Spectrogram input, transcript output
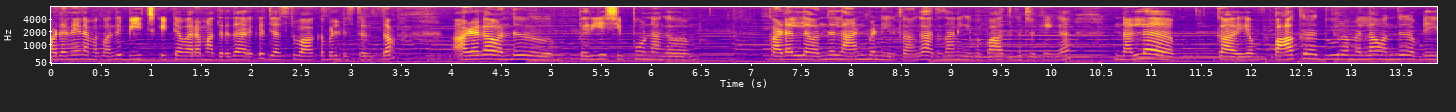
உடனே நமக்கு வந்து பீச் கிட்ட வர மாதிரி தான் இருக்குது ஜஸ்ட் வாக்கபிள் டிஸ்டன்ஸ் தான். அழகாக வந்து பெரிய ஷிப்பும் நாங்கள் கடலில் வந்து லேண்ட் பண்ணியிருக்காங்க. அதை தான் நீங்கள் இப்போ பார்த்துக்கிட்டு இருக்கீங்க. நல்ல க எவ் பார்க்குற தூரமெல்லாம் வந்து அப்படியே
